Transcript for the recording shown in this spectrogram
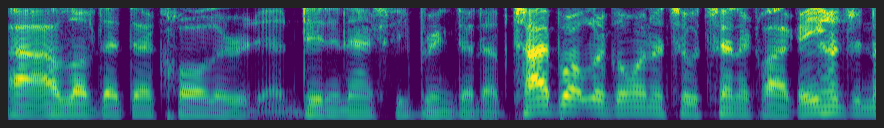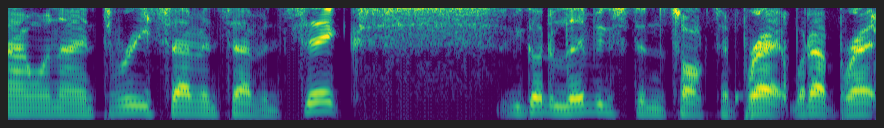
uh, I love that that caller didn't actually bring that up. Ty Butler going until 10 o'clock. 800 919 3776. We go to Livingston to talk to Brett. What up, Brett?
